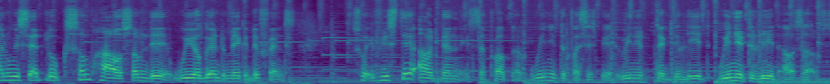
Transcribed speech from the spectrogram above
and we said, look, somehow, someday, we are going to make a difference. So if you stay out, then it's a problem. We need to participate. We need to take the lead. We need to lead ourselves.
